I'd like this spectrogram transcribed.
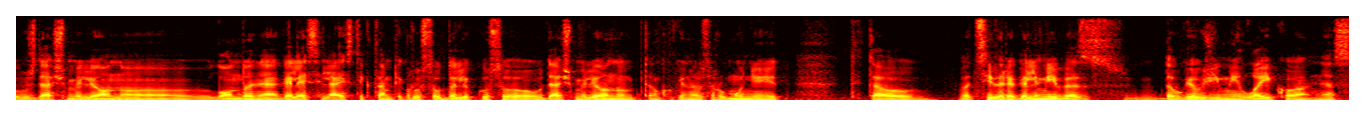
už 10 milijonų Londone galėsi leisti tik tam tikrus savo dalykus, o 10 milijonų ten kokį nors Rumunijoje, tai tau atsiveria galimybės daugiau žymiai laiko, nes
